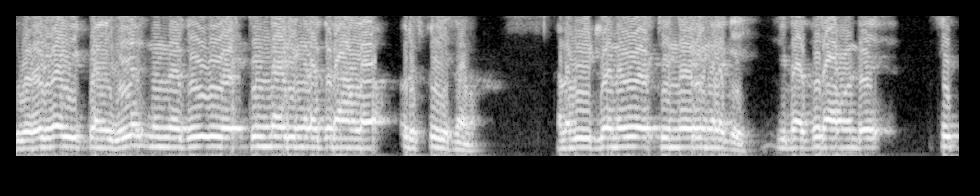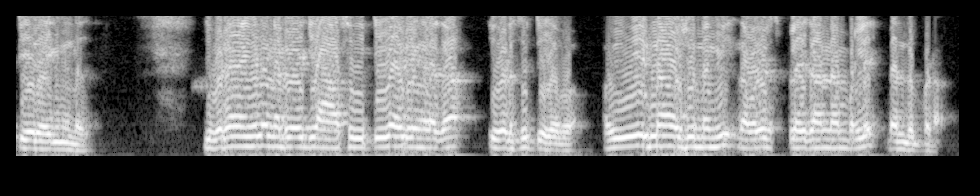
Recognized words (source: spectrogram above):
ഇവിടെ ഒരു പൈപ്പ് ഇത് നിങ്ങൾക്ക് വേസ്റ്റും കാര്യങ്ങളൊക്കെ ഇടാനുള്ള ഒരു സ്പേസ് ആണ്. കാരണം വീട്ടിൽ നിന്ന് വേസ്റ്റും കാര്യങ്ങളൊക്കെ ഇതിനകത്ത് ഇടാൻ വേണ്ടി സെറ്റ് ചെയ്തേക്കുന്നുണ്ട്. ഇവിടെ ആണെങ്കിൽ നിങ്ങളുടെ ഗ്യാസ് കുറ്റി കാര്യങ്ങളൊക്കെ ഇവിടെ സെറ്റ് ചെയ്യാം. അപ്പൊ ഈ വീടിന് ആവശ്യമുണ്ടെങ്കിൽ നമ്മുടെ ഡിസ്പ്ലേ കാർഡ് നമ്പറിൽ ബന്ധപ്പെടാം.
